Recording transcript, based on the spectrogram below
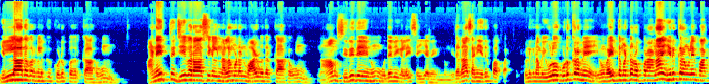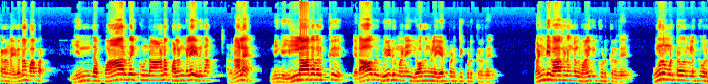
இல்லாதவர்களுக்கு கொடுப்பதற்காகவும் அனைத்து ஜீவராசிகள் நலமுடன் வாழ்வதற்காகவும் நாம் சிறிதேனும் உதவிகளை செய்ய வேண்டும். இதை தான் சனி எதிர்பார்ப்பார். இவனுக்கு நம்ம இவ்வளோ கொடுக்குறோமே இவன் வயிற்ற மட்டும் ரொப்புறானா இருக்கிறவங்களையும் பார்க்குறானா இதை தான் பார்ப்பார் இந்த பார்வைக்குண்டான பலன்களே இதுதான். அதனால நீங்கள் இல்லாதவர்க்கு ஏதாவது வீடு மனை யோகங்களை ஏற்படுத்தி கொடுக்கறது வண்டி வாகனங்கள் வாங்கி கொடுக்கறது ஊனமுற்றவர்களுக்கு ஒரு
